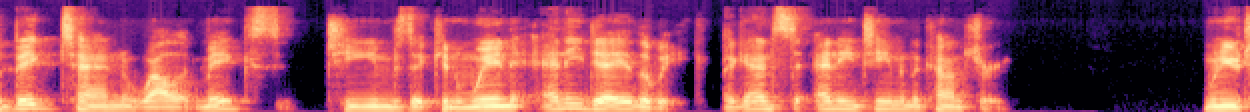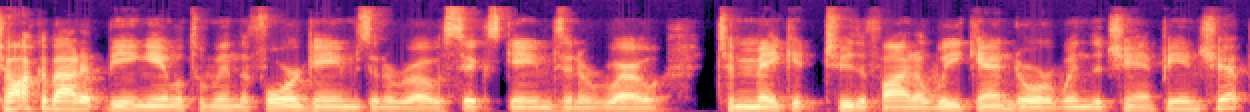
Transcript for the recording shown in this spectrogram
the Big Ten, while it makes teams that can win any day of the week against any team in the country, when you talk about it being able to win the four games in a row, six games in a row to make it to the final weekend or win the championship,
